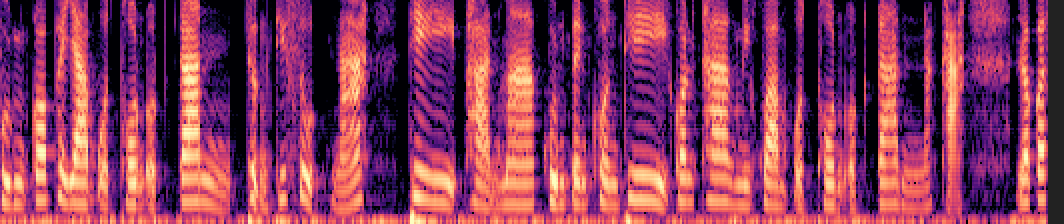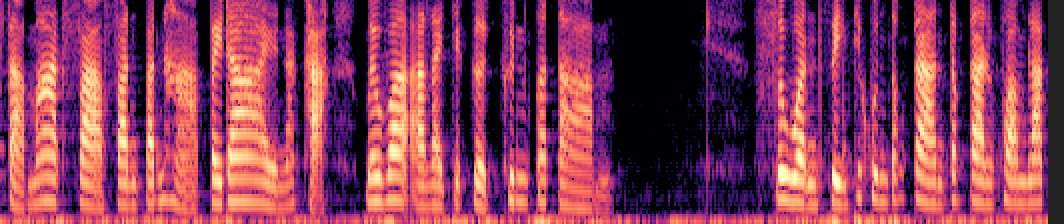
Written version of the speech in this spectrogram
คุณก็พยายามอดทนอดกั้นถึงที่สุดนะ ที่ผ่านมาคุณเป็นคนที่ค่อนข้างมีความอดทนอดกั้นนะคะ แล้วก็สามารถฝ่าฟันปัญหาไปได้นะคะ ไม่ว่าอะไรจะเกิดขึ้นก็ตาม ส่วนสิ่งที่คุณต้องการต้องการความรัก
